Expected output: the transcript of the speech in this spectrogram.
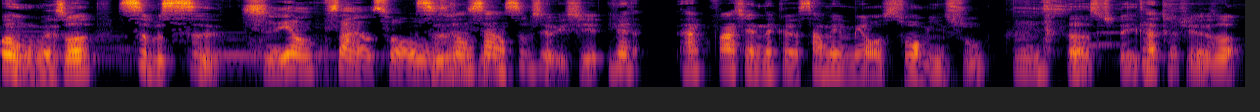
问我们说是不是使用上有错误？使用上是不是有一些因为？他发现那个上面没有说明书，嗯，呃，所以他就觉得说，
